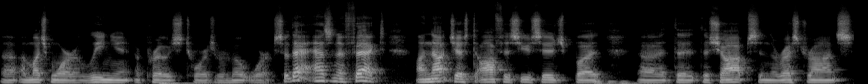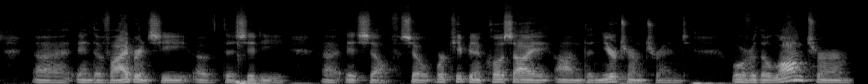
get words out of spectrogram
a much more lenient approach towards remote work. So that has an effect on not just office usage, but uh, the the shops and the restaurants uh, and the vibrancy of the city uh, itself. So we're keeping a close eye on the near term trend. Over the long term,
